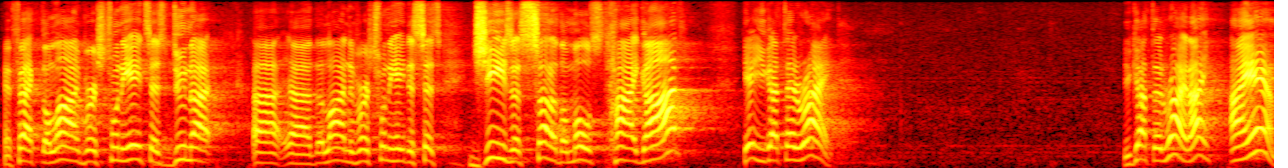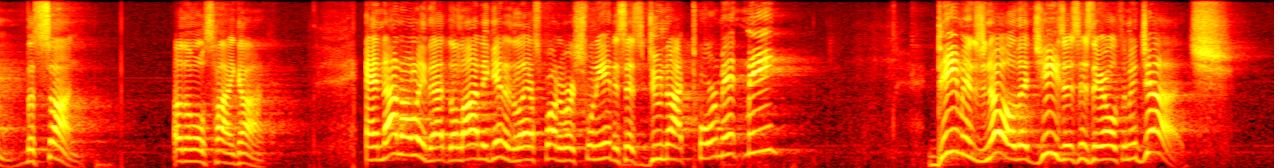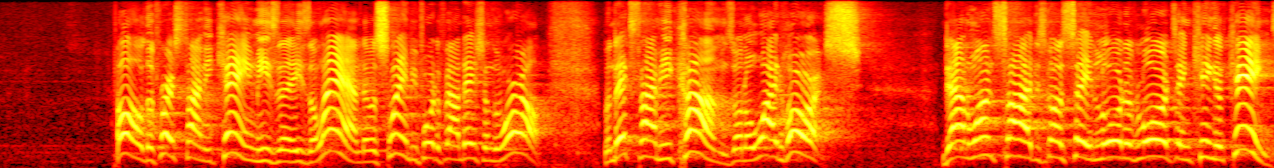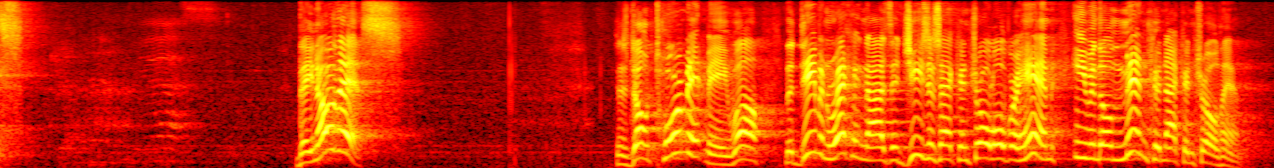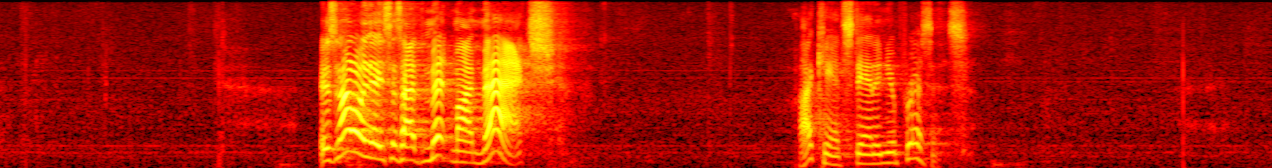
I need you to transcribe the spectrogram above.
In fact, the line, verse 28 says, Do not, uh, uh, the line in verse 28 that says, Jesus, Son of the Most High God. Yeah, you got that right. You got that right. I, I am the Son of the Most High God. And not only that, the line again in the last part of verse 28 it says, Do not torment me. Demons know that Jesus is their ultimate judge. Oh, the first time he came, he's a, he's a lamb that was slain before the foundation of the world. The next time he comes on a white horse, down one side he's going to say, Lord of lords and King of kings. They know this. He says, Don't torment me. Well, the demon recognized that Jesus had control over him, even though men could not control him. It's not only that he says, I've met my match, I can't stand in your presence.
